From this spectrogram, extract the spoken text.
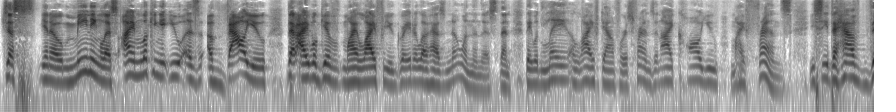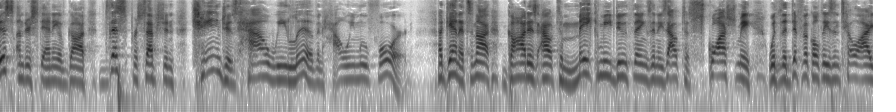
just, you know, meaningless. I am looking at you as a value that I will give my life for you. Greater love has no one than this. Then they would lay a life down for his friends, and I call you my friends. You see, to have this understanding of God, this perception changes how we live and how we move forward. Again, it's not God is out to make me do things and he's out to squash me with the difficulties until I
